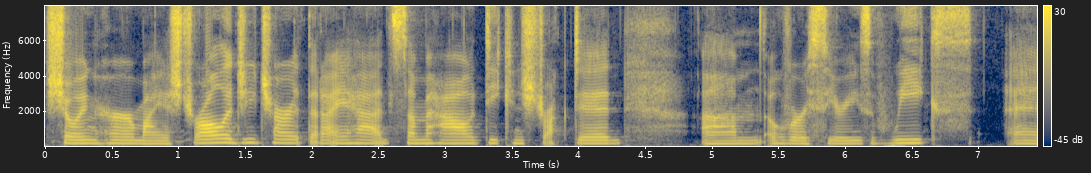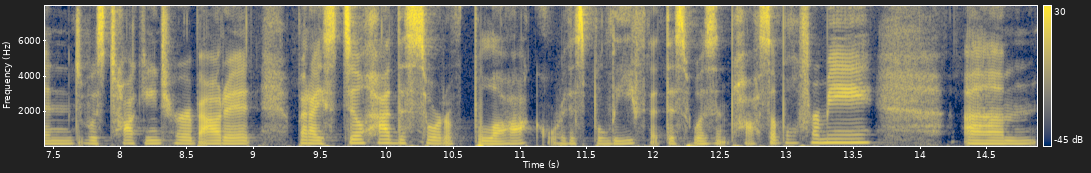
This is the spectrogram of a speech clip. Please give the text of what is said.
showing her my astrology chart that I had somehow deconstructed um, over a series of weeks and was talking to her about it. But I still had this sort of block or this belief that this wasn't possible for me. Um,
